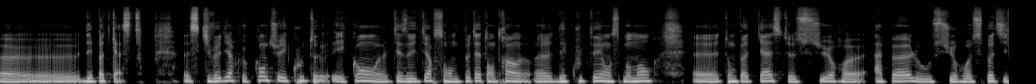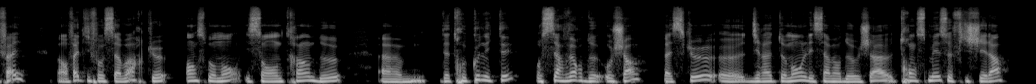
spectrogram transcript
euh, des podcasts. Ce qui veut dire que quand tu écoutes et quand euh, tes auditeurs sont peut-être en train euh, d'écouter en ce moment ton podcast sur Apple ou sur Spotify, bah, en fait, il faut savoir que en ce moment, ils sont en train de d'être connectés au serveur de Ocha parce que euh, directement les serveurs de Ocha euh, transmettent ce fichier-là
